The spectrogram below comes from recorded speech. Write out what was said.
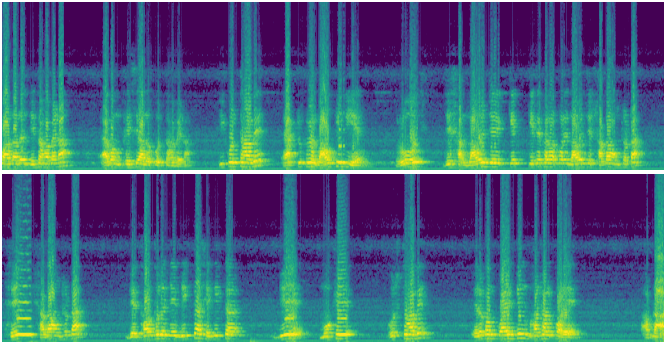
পার্লারে যেতে হবে না এবং ফেসিয়ালও করতে হবে না। কি করতে হবে? এক টুকরো লাউকে নিয়ে রোজ যে লাউয়ের যে কেটে ফেলার পরে লাউয়ের যে সাদা অংশটা, সেই সাদা অংশটা, যে থরথরে যে দিকটা, সেই দিকটা দিয়ে মুখে ঘষতে হবে। এরকম কয়েকদিন ঘষার পরে আপনার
